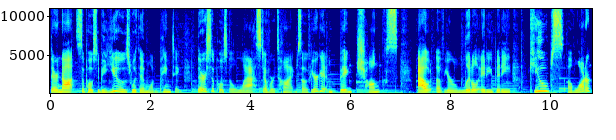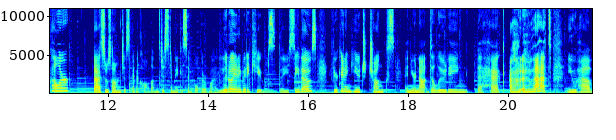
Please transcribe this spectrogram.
They're not supposed to be used within one painting. They're supposed to last over time. So if you're getting big chunks out of your little itty bitty cubes of watercolor, that's what I'm just gonna call them, just to make it simple. They're my little itty bitty cubes. Do you see those? If you're getting huge chunks and you're not diluting the heck out of that, you have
